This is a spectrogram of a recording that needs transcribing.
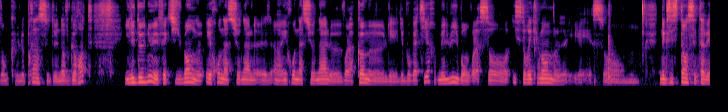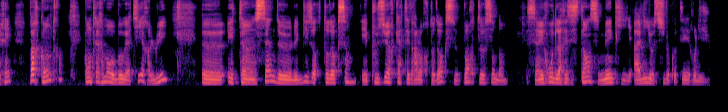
donc le prince de Novgorod. Il est devenu effectivement héros national, un héros national, voilà, comme les, les Bogatirs. Mais lui, bon, voilà, son, historiquement, son existence est avérée. Par contre, contrairement aux Bogatirs, lui, euh, est un saint de l'Église orthodoxe et plusieurs cathédrales orthodoxes portent son nom. C'est un héros de la résistance, mais qui allie aussi le côté religieux.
